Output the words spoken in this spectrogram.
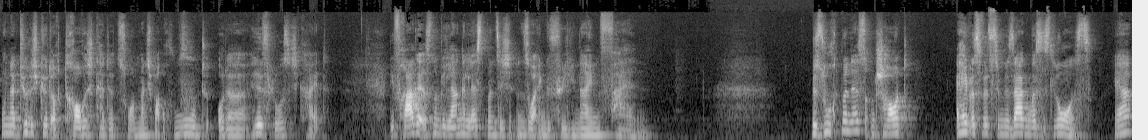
Und natürlich gehört auch Traurigkeit dazu und manchmal auch Wut oder Hilflosigkeit. Die Frage ist nur, wie lange lässt man sich in so ein Gefühl hineinfallen? Besucht man es und schaut, hey, was willst du mir sagen, was ist los? Ja,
